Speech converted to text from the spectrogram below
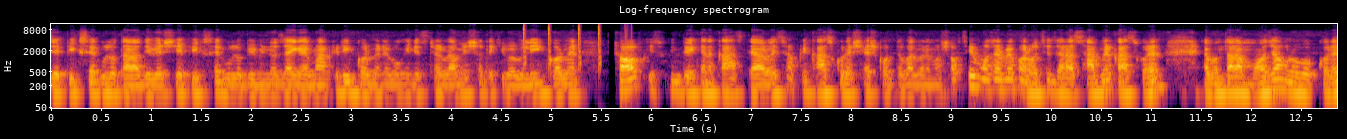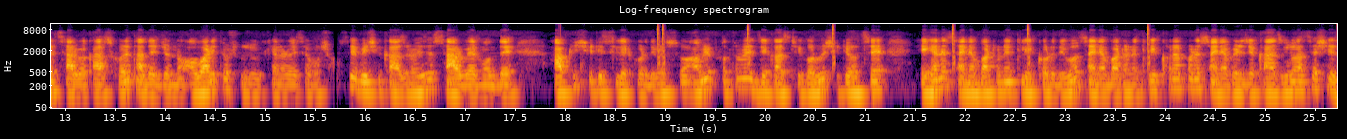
যে পিকচারগুলো গুলো তারা দিবে, সেই পিকচারগুলো গুলো বিভিন্ন জায়গায় মার্কেটিং করবেন এবং ইনস্টাগ্রামের সাথে কীভাবে লিংক করবেন সবকিছু কিন্তু এখানে কাজ দেওয়া রয়েছে। আপনি কাজ করে শেষ করতে পারবেন এবং সবচেয়ে মজার ব্যাপার হচ্ছে যারা সার্ভের কাজ করেন এবং তারা মজা অনুভব করেন সার্ভে কাজ করে, তাদের জন্য অবারিত সুযোগ এখানে রয়েছে এবং সবচেয়ে বেশি কাজ রয়েছে সার্ভের মধ্যে। আপনি সেটি সিলেক্ট করে দিবেন। সো আমি প্রথমে যে কাজটি করব সেটি হচ্ছে এখানে সাইন আপ বাটনে ক্লিক করে দিব। সাইন আপ বাটনে ক্লিক করার পরে সাইন আপের যে কাজগুলো আছে, সেই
